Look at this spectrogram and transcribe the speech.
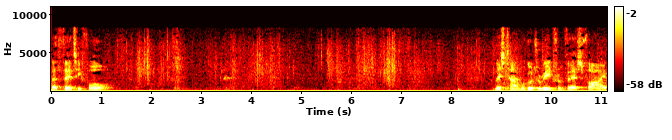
uh, 34. This time we're going to read from verse 5.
